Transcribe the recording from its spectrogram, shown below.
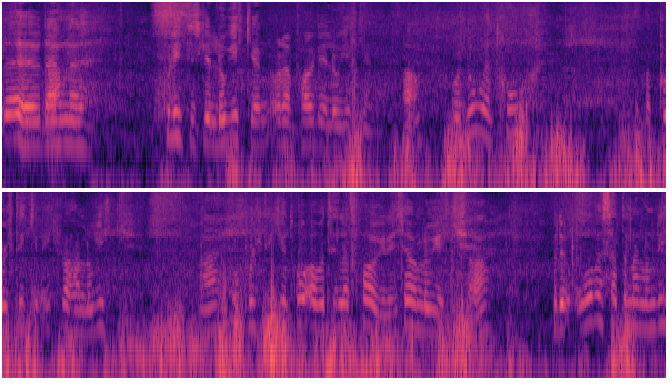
det- er Den ja. politiske logikken og den faglige logikken. Ja. Og noen tror at politikken ikke har en logikk. Nei. Og politikken tror av og til at faget ikke har en logikk. Ja. Og det oversetter mellom de.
